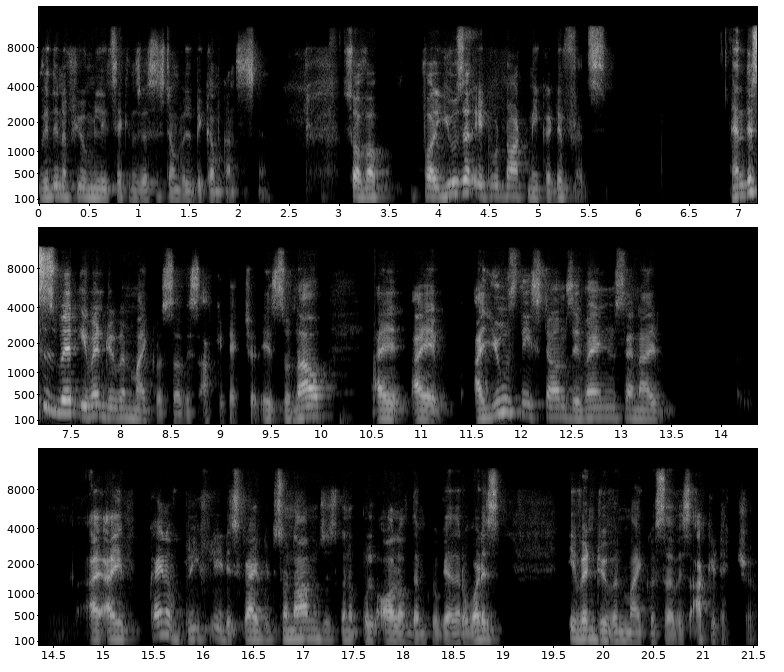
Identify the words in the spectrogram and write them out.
within a few milliseconds, your system will become consistent. So for, for user, it would not make a difference. And this is where event-driven microservice architecture is. So now I, I, I use these terms events and I, I, I kind of briefly described it. So now I'm just going to pull all of them together. What is event-driven microservice architecture?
